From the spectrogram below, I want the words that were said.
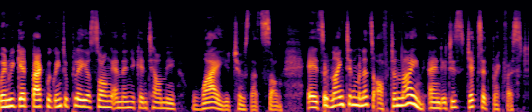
When we get back, we're going to play your song, and then you can tell me why you chose that song. It's 19 minutes after 9, and it is Jet Set Breakfast.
